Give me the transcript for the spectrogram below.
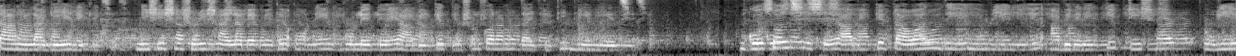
টান লাগিয়ে রেখেছে। নিশির শাশুড়ি শাইলা বেগমকে অনেক বলে কয়ে আবিরকে গোসল করানোর দায়িত্বটি নিয়ে নিয়েছে। গোসল শেষে আবিরকে টাওয়াল দিয়ে মুড়িয়ে নিয়ে আবিরের একটি টি শার্ট পরিয়ে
